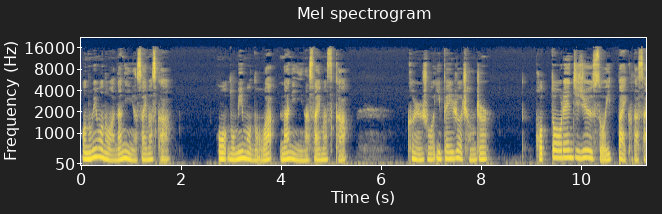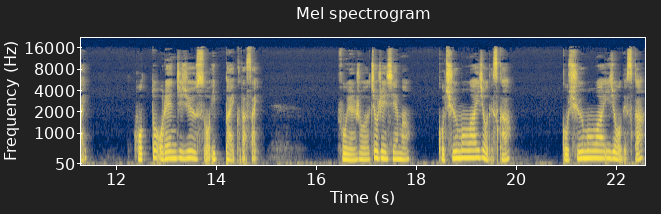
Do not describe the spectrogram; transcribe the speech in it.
お飲み物は何になさいますか？お飲み物は何になさいますか？客人说：“一杯热橙汁儿。”ホットオレンジジュースを一杯ください。ホットオレンジジュースを一杯ください。服务员说：“就这些吗？ご注文は以上ですか？ご注文は以上ですか？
